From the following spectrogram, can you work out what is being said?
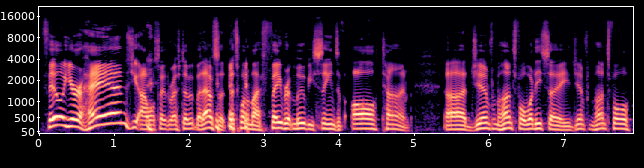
Fill your hands. I won't say the rest of it, but that was a, that's one of my favorite movie scenes of all time. Uh, Jim from Huntsville, what did he say? Jim from Huntsville,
